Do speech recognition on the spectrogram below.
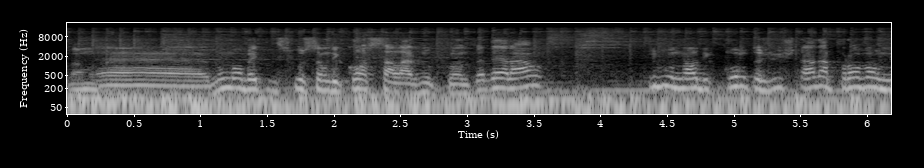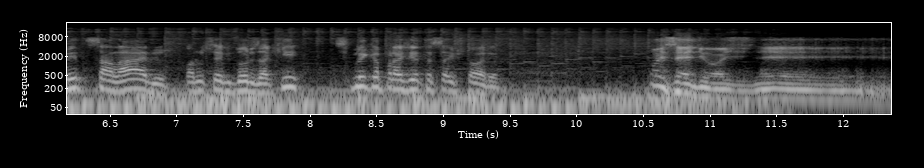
Vamos lá. É, no momento de discussão de corte de salário no plano federal, Tribunal de Contas do Estado aprova aumento de salários para os servidores aqui. Explica pra gente essa história. Pois é, Diógenes. É,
